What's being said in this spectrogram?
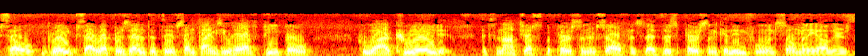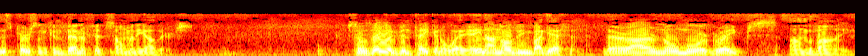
So grapes are representative. Sometimes you have people who are creative. It's not just the person himself. It's that this person can influence so many others. This person can benefit so many others. So they have been taken away. Ein anovim bagefen. There are no more grapes on the vine.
